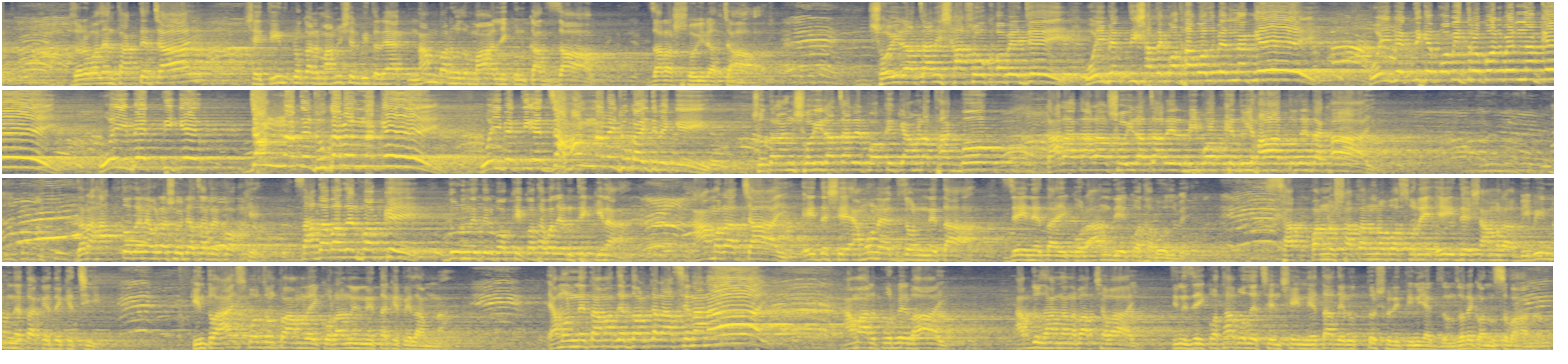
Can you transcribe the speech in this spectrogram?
যারা বলেন, থাকতে চাই? সেই তিন প্রকার মানুষের ভিতরে এক নাম্বার হলো মালিকুন কাজ্জাব, যারা স্বৈরাচার। স্বৈরাচারী শাসক হবে যে, ওই ব্যক্তির সাথে কথা বলবেন না কে? ওই ব্যক্তিকে পবিত্র করবেন না কে? ওই ব্যক্তিকে জান্নাতে ঢুকাবেন না কে? ওই ব্যক্তিকে জাহান নামে ঢুকাই দিবে কে? সুতরাং স্বৈরাচারের পক্ষে কি আমরা থাকব? কারা কারা স্বৈরাচারের বিপক্ষে দুই হাত তুলে দেখায়? যারা হাত তোলে না, ওরা স্বৈরাচারের পক্ষে। সাদাবাজের পক্ষে, দুর্নীতির পক্ষে কথা বলেন ঠিক কিনা? আমরা চাই এই দেশে এমন একজন নেতা, যেই নেতা এই কোরআন দিয়ে কথা বলবে। ছাপ্পান্ন সাতান্ন বছরে এই দেশ আমরা বিভিন্ন নেতাকে দেখেছি। কিন্তু আজ পর্যন্ত আমরা এই কোরআনের নেতাকে পেলাম না। এমন নেতা আমাদের দরকার আছে না নাই? আমার পূর্বের ভাই, আব্দুল হান্নান বাদশা ভাই, তিনি যেই কথা বলেছেন, সেই নেতাদের উত্তরসূরি তিনি একজন। জোরে কনসবাহান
